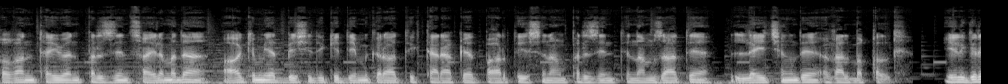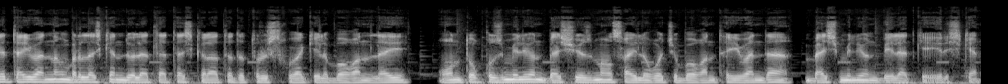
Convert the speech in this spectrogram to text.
qilgan tayvan prezident saylamida hokimiyat beshidagi demokratik taraqqiyot partiyasining prezidenti nomzodi ley chingdi g'alaba qildi. Ilgari tayvanning birlashgan davlatlar tashkilotida turishliq vakili bo'lgan lay 19 million 500 ming saylovchi bo'lgan tayvanda 5 million biletga erishgan.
